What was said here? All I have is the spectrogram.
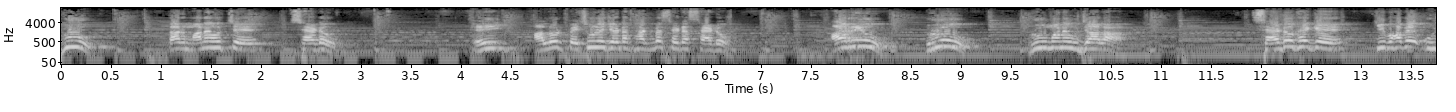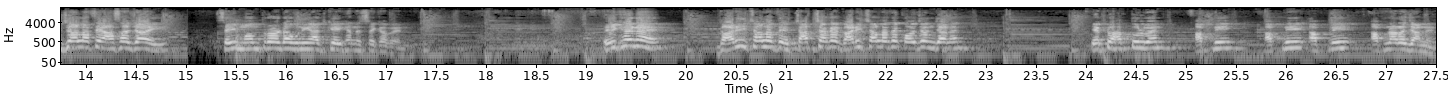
গু। তার মানে হচ্ছে শ্যাডো। এই আলোর পেছনে যেটা থাকবে সেটা শ্যাডো। আর ইউ রু। রু মানে উজালা। শ্যাডো থেকে কীভাবে উজালাতে আসা যায়, সেই মন্ত্রটা উনি আজকে এখানে শেখাবেন। এইখানে গাড়ি চালাতে, চার চাকা গাড়ি চালাতে কয়জন জানেন? একটু হাত তুলবেন। আপনি আপনি আপনি, আপনারা জানেন।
